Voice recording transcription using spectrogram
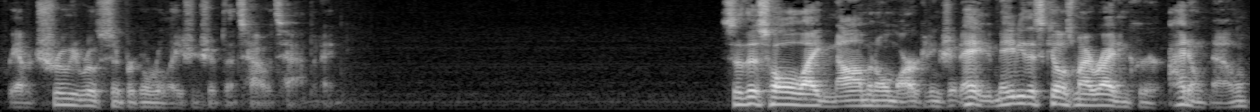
If we have a truly reciprocal relationship, that's how it's happening. So this whole like nominal marketing shit, hey, maybe this kills my writing career. I don't know.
